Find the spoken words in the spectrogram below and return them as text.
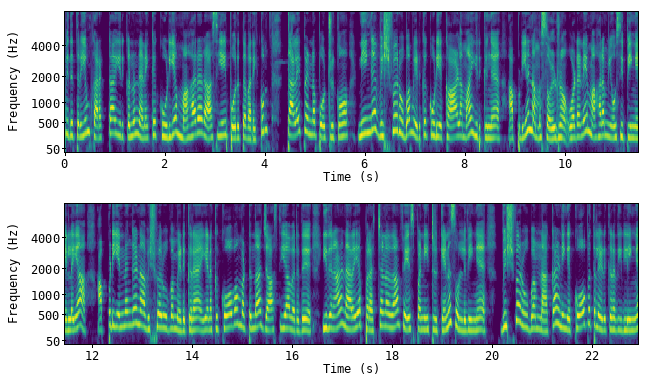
விதத்திலையும் கரெக்டாக இருக்கணும்னு நினைக்கக்கூடிய மகர ராசியை பொறுத்த வரைக்கும் தலைப்பெண்ணை போட்டிருக்கோம்? நீங்கள் விஸ்வரூபம் எடுக்கக்கூடிய காலமாக இருக்குங்க அப்படின்னு நம்ம சொல்கிறோம் உடனே மகரம் யோசிப்பீங்க இல்லையா? அப்படி என்னங்க நான் விஸ்வரூபம் எடுக்கிறேன்? எனக்கு கோபம் மட்டும்தான் ஜாஸ்தியாக வருது. இதனால் நிறைய பிரச்சனை தான் ஃபேஸ் பண்ணிட்டு இருக்கேன்னு சொல்லுவீங்க. விஸ்வரூபம்னாக்கா நீங்கள் கோபத்தில் எடுக்கிறது இல்லைங்க.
